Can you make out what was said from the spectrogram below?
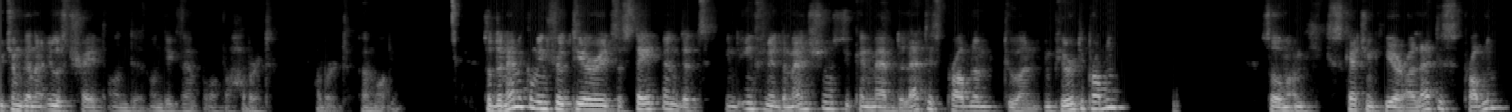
which I'm going to illustrate on the, on the example of a Hubbard, Hubbard uh, model. So dynamical mean field theory, it's a statement that in the infinite dimensions, you can map the lattice problem to an impurity problem. So I'm sketching here a lattice problem,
